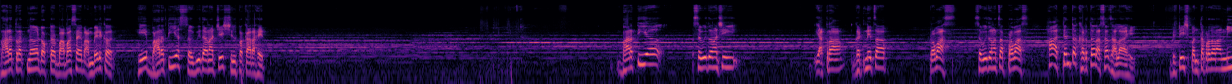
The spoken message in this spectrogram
भारतरत्न डॉक्टर बाबासाहेब आंबेडकर हे भारतीय संविधानाचे शिल्पकार आहेत. भारतीय संविधानाची यात्रा घटनेचा प्रवास संविधानाचा प्रवास हा अत्यंत खडतर असा झाला आहे. ब्रिटिश पंतप्रधानांनी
